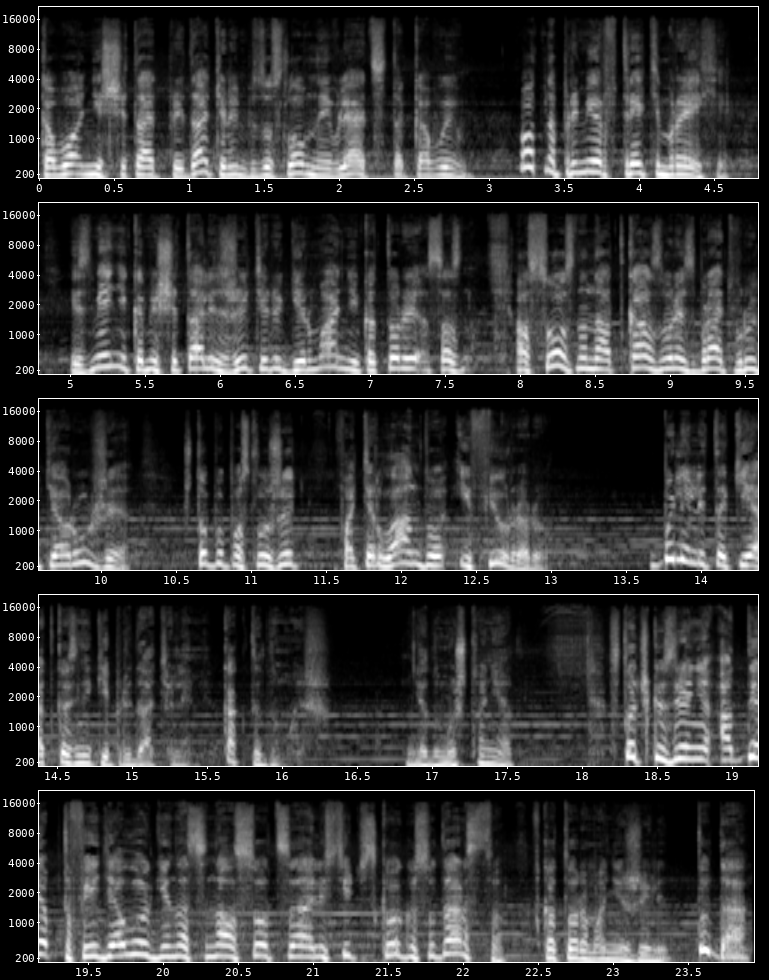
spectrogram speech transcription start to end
кого они считают предателем, безусловно, является таковым. Вот, например, в Третьем Рейхе. Изменниками считались жители Германии, которые осознанно отказывались брать в руки оружие, чтобы послужить Фатерланду и фюреру. Были ли такие отказники предателями? Как ты думаешь? Я думаю, что нет. С точки зрения адептов и идеологии национал-социалистического государства, в котором они жили, то да.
